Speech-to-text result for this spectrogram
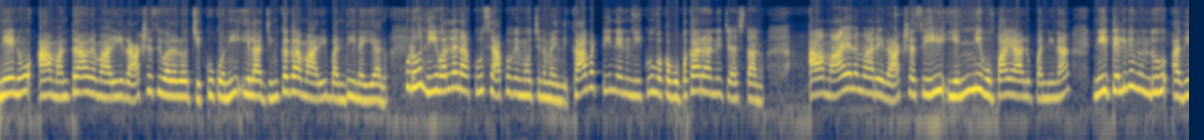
నేను ఆ మంత్రాల మారి రాక్షసి వలలో చిక్కుకొని ఇలా జింక జింకగా మారి బందీనయ్యాను. ఇప్పుడు నీ వల్ల నాకు శాప విమోచనమైంది. కాబట్టి నేను నీకు ఒక ఉపకారాన్ని చేస్తాను. ఆ మాయల మారే రాక్షసి ఎన్ని ఉపాయాలు పన్నినా నీ తెలివి ముందు అది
